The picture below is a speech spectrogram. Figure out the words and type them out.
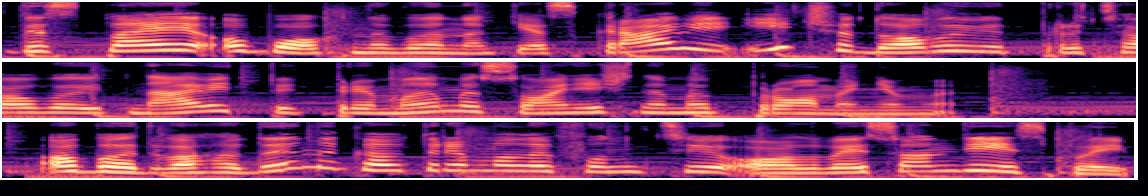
Дисплеї обох новинок яскраві і чудово відпрацьовують навіть під прямими сонячними променями. Обидва годинника отримали функцію Always On Display.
